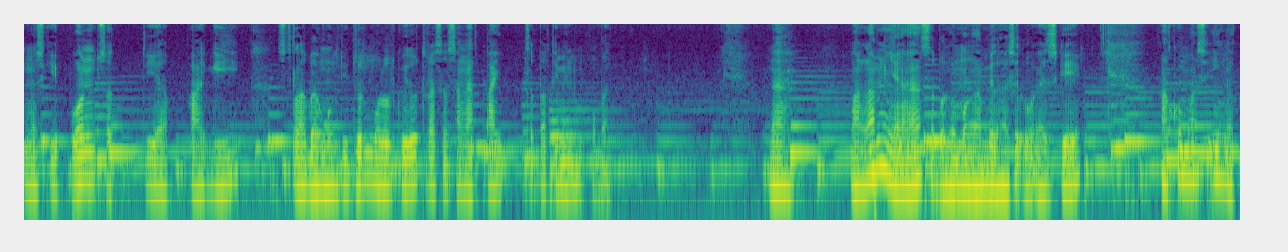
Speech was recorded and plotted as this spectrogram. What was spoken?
Meskipun setiap pagi setelah bangun tidur mulutku itu terasa sangat pahit seperti minum obat. Nah, malamnya sebelum mengambil hasil USG, aku masih ingat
